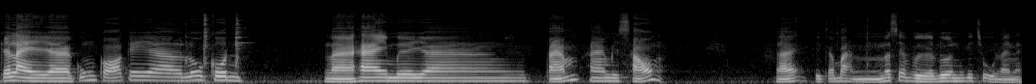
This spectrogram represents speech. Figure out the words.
Cái này ờ, cũng có cái ờ, lỗ côn là 28 26 đấy, thì các bạn, nó sẽ vừa luôn cái trụ này này.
